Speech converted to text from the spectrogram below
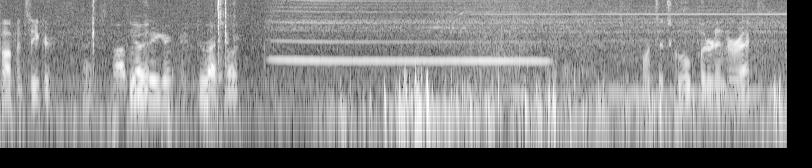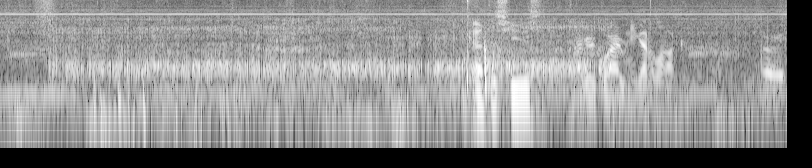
Pop and seeker. Pop and it? seeker. Direct mode. Once it's cool, put it in direct. Got this Hughes. Target acquired when you got a lock. All right.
